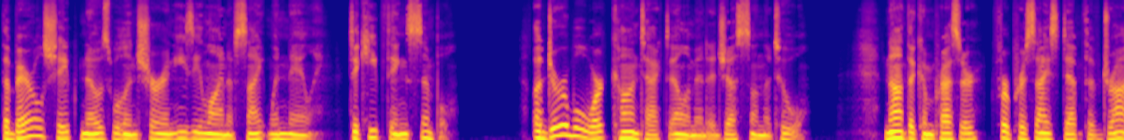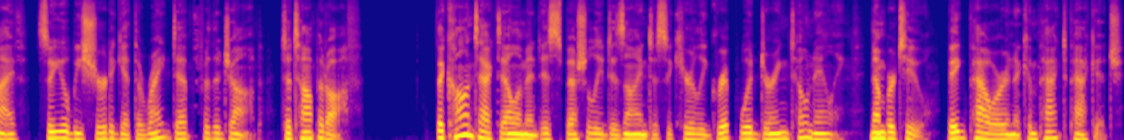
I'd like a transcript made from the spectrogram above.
The barrel-shaped nose will ensure an easy line of sight when nailing. To keep things simple, a durable work contact element adjusts on the tool, not the compressor, for precise depth of drive, so you'll be sure to get the right depth for the job. To top it off, the contact element is specially designed to securely grip wood during toe nailing. Number 2. Big power in a compact package.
